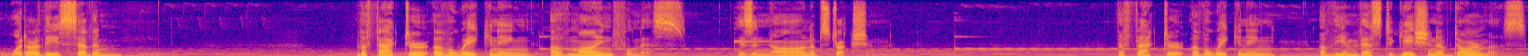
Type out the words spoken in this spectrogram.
What are these seven? The factor of awakening of mindfulness is a non obstruction the factor of awakening of the investigation of dharmas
